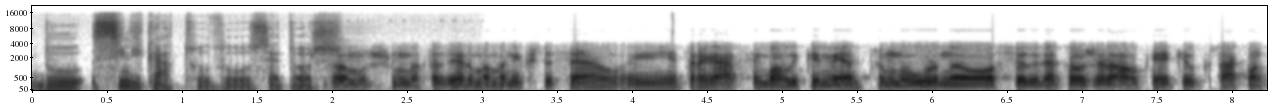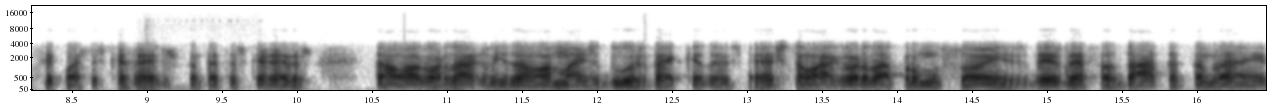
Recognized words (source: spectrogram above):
do sindicato do setor. Vamos fazer uma manifestação e entregar simbolicamente uma urna ao seu diretor-geral, que é aquilo que está a acontecer com estas carreiras. Portanto, estas carreiras estão a aguardar revisão há mais de duas décadas, estão a aguardar promoções desde essa data também,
